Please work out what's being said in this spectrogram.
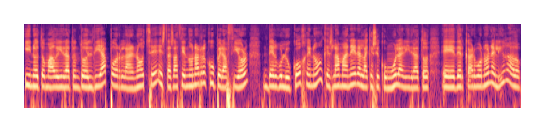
y no he tomado hidrato en todo el día, por la noche estás haciendo una recuperación del glucógeno, que es la manera en la que se acumula el hidrato eh, del carbono en el hígado.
